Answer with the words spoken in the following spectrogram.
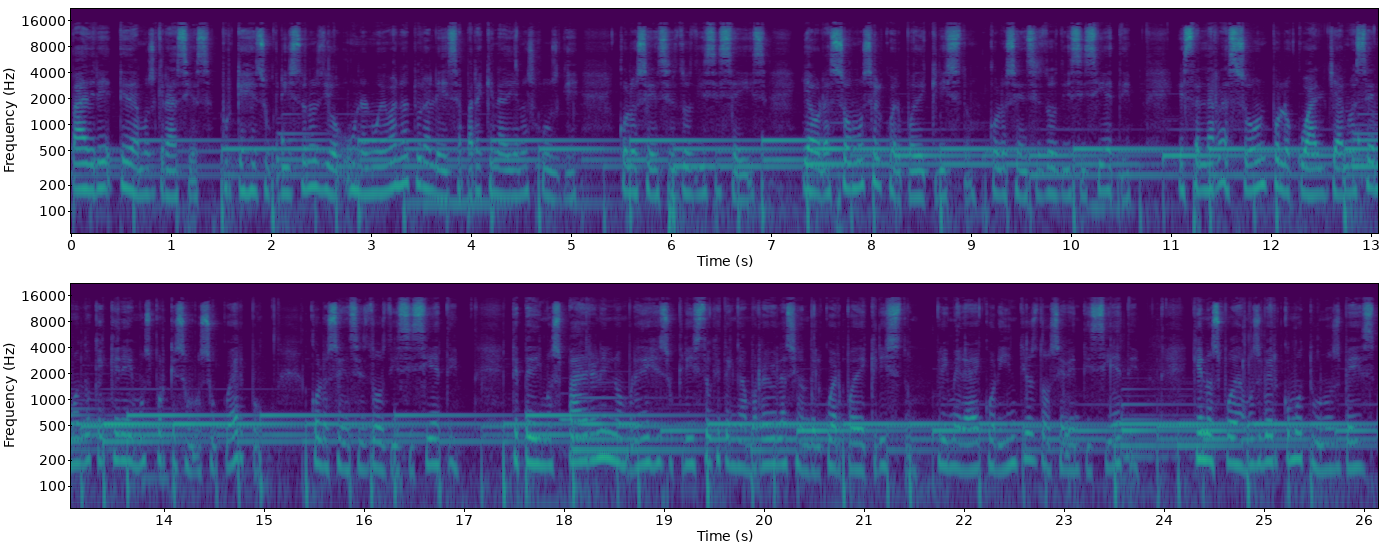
Padre, te damos gracias porque Jesucristo nos dio una nueva naturaleza para que nadie nos juzgue. Colosenses 2.16. Y ahora somos el cuerpo de Cristo. Colosenses 2.17. Esta es la razón por la cual ya no hacemos lo que queremos porque somos su cuerpo. Colosenses 2.17. Te pedimos, Padre, en el de Jesucristo, que tengamos revelación del cuerpo de Cristo. Primera de Corintios 12.27. Que nos podamos ver como tú nos ves,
